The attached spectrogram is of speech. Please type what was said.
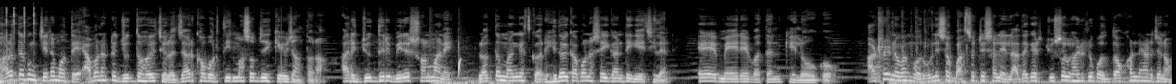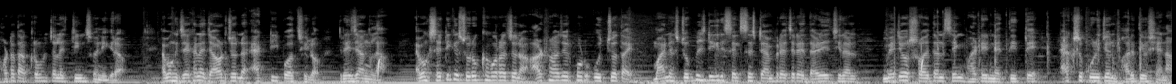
ভারত এবং চীনের মধ্যে এমন একটা যুদ্ধ হয়েছিল যার খবর তিন মাস অব্দি কেউ জানত না। আর এই যুদ্ধের বীরের সম্মানে লতা মঙ্গেশকর হৃদয় কাঁপানো সেই গানটি গিয়েছিলেন, এ মেরে বতন কে লোগো আঠারোই নভেম্বর উনিশশো বাষট্টি সালে লাদাখের চুসল ঘাটির উপর দখল নেওয়ার জন্য হঠাৎ আক্রমণ চালায় চীন সৈনিকরা এবং যেখানে যাওয়ার জন্য একটি পথ ছিল রেজাংলা। এবং সেটিকে সুরক্ষা করার জন্য আঠারো হাজার ফুট উচ্চতায় মাইনাস চব্বিশ ডিগ্রি সেলসিয়াস টেম্পারেচারে দাঁড়িয়েছিলেন মেজর শয়তান সিং ভাটির নেতৃত্বে একশো কুড়ি জন ভারতীয় সেনা।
